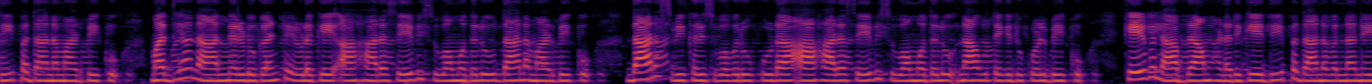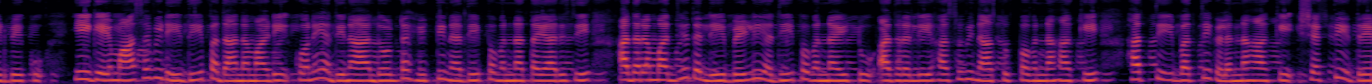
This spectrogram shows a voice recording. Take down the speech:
ದೀಪದಾನ ಮಾಡಬೇಕು. ಮಧ್ಯಾಹ್ನ ಹನ್ನೆರಡು ಗಂಟೆಯೊಳಗೆ ಆಹಾರ ಸೇವಿಸುವ ಮೊದಲು ದಾನ ಮಾಡಬೇಕು. ದಾನ ಸ್ವೀಕರಿಸುವವರು ಕೂಡ ಆಹಾರ ಸೇವಿಸುವ ಮೊದಲು ನಾವು ತೆಗೆದುಕೊಳ್ಬೇಕು. ಕೇವಲ ಬ್ರಾಹ್ಮಣರಿಗೆ ದೀಪದಾನವನ್ನು ನೀಡಬೇಕು. ಹೀಗೆ ಮಾಸವಿಡೀ ದೀಪದಾನ ಮಾಡಿ ಕೊನೆಯ ದಿನ ದೊಡ್ಡ ಹಿಟ್ಟಿನ ದೀಪವನ್ನು ತಯಾರಿಸಿ ಅದರ ಮಧ್ಯದಲ್ಲಿ ಬೆಳ್ಳಿಯ ದೀಪವನ್ನು ಇಟ್ಟು ಅದರಲ್ಲಿ ಹಸುವಿನ ತುಪ್ಪವನ್ನು ಹಾಕಿ, ಹತ್ತಿ ಬತ್ತಿಗಳನ್ನು ಹಾಕಿ, ಶಕ್ತಿ ಇದ್ರೆ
